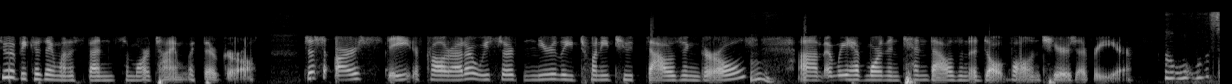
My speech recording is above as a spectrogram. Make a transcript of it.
do it because they want to spend spend some more time with their girl. Just our state of Colorado, we serve nearly 22,000 girls, mm. um, and we have more than 10,000 adult volunteers every year. Well, let's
